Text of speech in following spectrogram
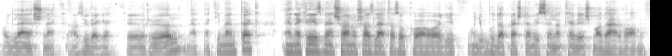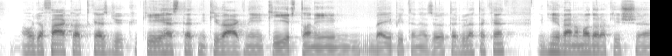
hogy leesnek az üvegekről, mert neki mentek. Ennek részben sajnos az lehet az oka, hogy itt mondjuk Budapesten viszonylag kevés madár van. Ahogy a fákat kezdjük kiéheztetni, kivágni, kiírtani, beépíteni a zöld területeket, úgy nyilván a madarak is eh,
